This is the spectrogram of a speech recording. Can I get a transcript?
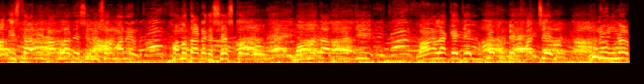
পাকিস্তানি বাংলাদেশি মুসলমানের ক্ষমতাটাকে শেষ করব। মমতা ব্যানার্জি বাংলাকে যে লুটে পুটে খাচ্ছেন উনি উনার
